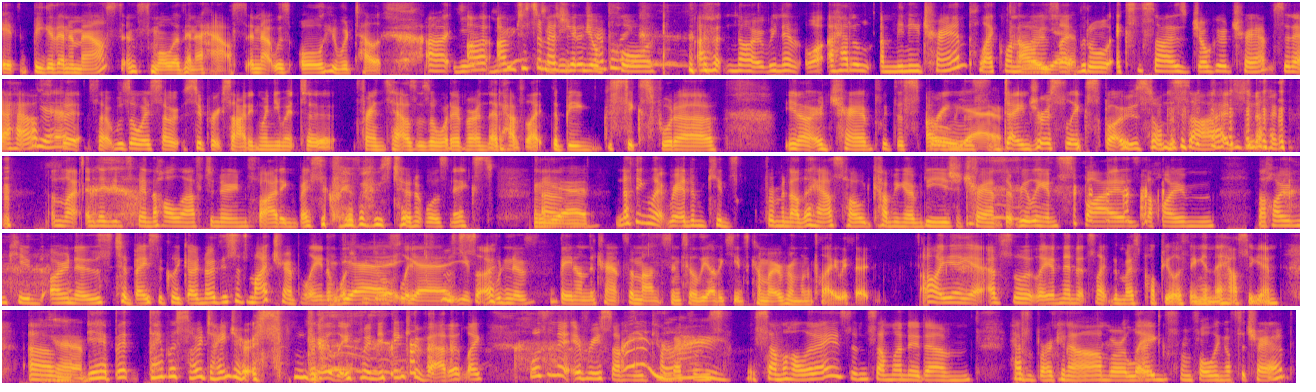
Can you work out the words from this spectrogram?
it's bigger than a mouse and smaller than a house, and that was all he would tell us. Uh, you, I, I'm just Did you get imagining your poor. Uh, no, we never. Well, I had a, a mini tramp, like one of Oh, those yeah. like little exercise jogger tramps at our house. Yeah. But so it was always so super exciting when you went to friends' houses or whatever, and they'd have like the big six footer. You know, tramp with the springs Oh, yeah. dangerously exposed on the side. you know, and like, and then you'd spend the whole afternoon fighting basically over whose turn it was next. Um, yeah. Nothing like random kids from another household coming over to use your tramp that really inspires the home the home kid owners to basically go, no, this is my trampoline and watch yeah, me do a flip. yeah. You So- wouldn't have been on the tramp for months until the other kids come over and want to play with it. Oh yeah, yeah, absolutely. And then it's like the most popular thing in the house again. Um, Yeah. yeah, but they were so dangerous, really, when you think about it. Like, wasn't it every summer you'd come back from s- summer holidays and someone would um have a broken arm or a leg from falling off the tramp?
